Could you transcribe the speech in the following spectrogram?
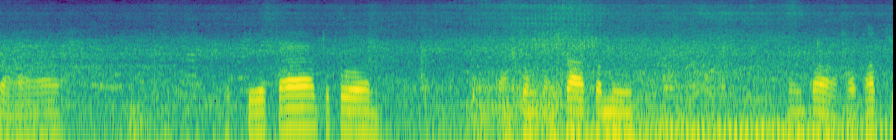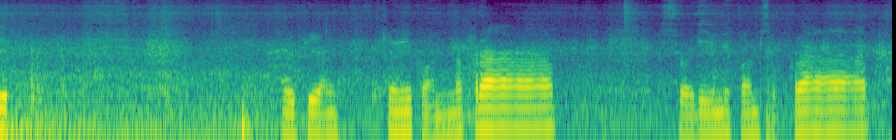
ครับโอเคครับทุกคนต่างชงต่างชาติก็มี ก็ขอพักคลิปเพียงแค่นี้ก่อนนะครับ สวัสดีมีความสุขครับ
